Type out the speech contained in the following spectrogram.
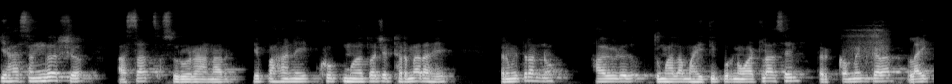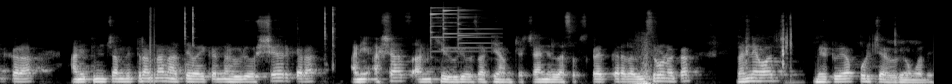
की हा संघर्ष असाच सुरू राहणार? हे पाहणे खूप महत्त्वाचे ठरणार आहे. तर मित्रांनो हा व्हिडिओ तुम्हाला माहितीपूर्ण वाटला असेल तर कमेंट करा लाईक करा आणि तुमच्या मित्रांना नातेवाईकांना व्हिडिओ शेअर करा आणि अशाच आणखी व्हिडिओसाठी आमच्या चॅनलला सबस्क्राईब करायला विसरू नका. धन्यवाद. भेटूया पुढच्या व्हिडिओमध्ये.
